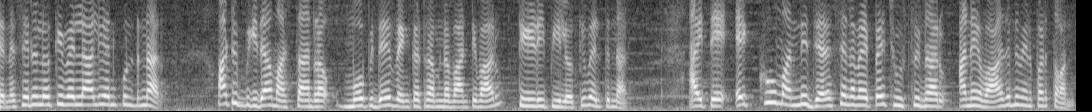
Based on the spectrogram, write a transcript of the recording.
జనసేనలోకి వెళ్ళాలి అనుకుంటున్నారు. అటు బీదా మస్తాన్రావు మోపిదే వెంకటరమణ వంటి వారు టీడీపీలోకి వెళ్తున్నారు. అయితే ఎక్కువ మంది జనసేన వైపే చూస్తున్నారు అనే వాదన వినపడుతోంది.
